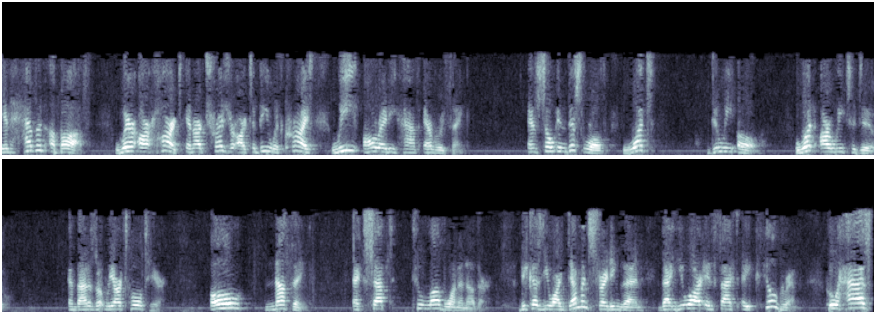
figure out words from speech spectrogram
in heaven above, where our heart and our treasure are to be with Christ, we already have everything. And so in this world, what do we owe? What are we to do? And that is what we are told here owe nothing except to love one another. Because you are demonstrating then that you are in fact a pilgrim who has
